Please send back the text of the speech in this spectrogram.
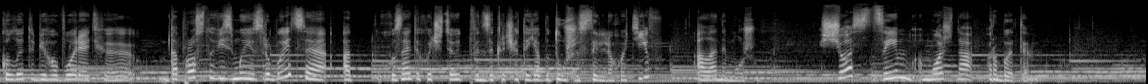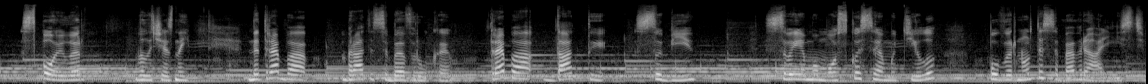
коли тобі говорять, е, да просто візьми і зроби це, а знаєте, хочеться відповідь закричати Я б дуже сильно хотів, але не можу. Що з цим можна робити? Спойлер величезний. Не треба брати себе в руки. Треба дати собі, своєму мозку, своєму тілу повернути себе в реальність.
